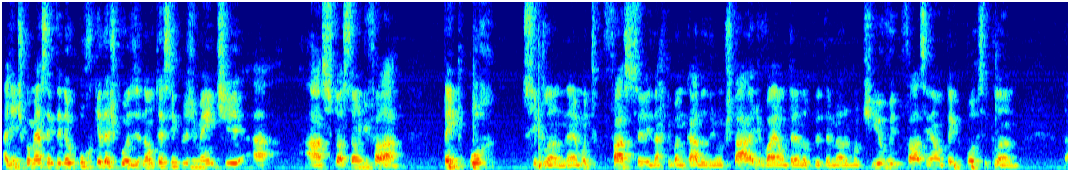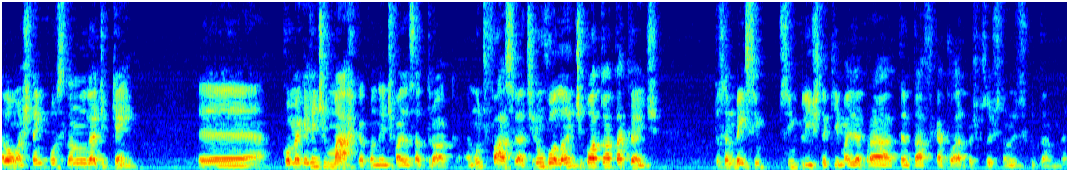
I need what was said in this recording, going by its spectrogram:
A gente começa a entender o porquê das coisas, não ter simplesmente a, a situação de falar tem que pôr ciclano, né? É muito fácil ir na arquibancada de um estádio, vai a um treinador por determinado motivo e falar assim, não, tem que pôr ciclano. Tá bom, mas tem que pôr ciclano no lugar de quem? É... Como é que a gente marca quando a gente faz essa troca? É muito fácil, tira um volante e bota um atacante. Estou sendo bem sim, simplista aqui, mas é para tentar ficar claro para as pessoas que estão nos escutando, né?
